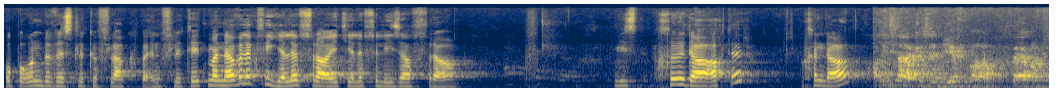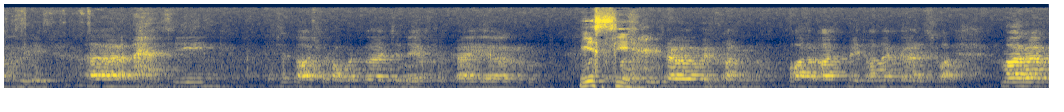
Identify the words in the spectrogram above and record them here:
op 'n onbewustelike vlak beïnvloed het. Maar nou wil ek vir julle vra, het julle vir Lisa vra? Dis goed daar agter. Begin daar. Die saak is 'n neef maar ver langs familie. Uh die ons het laas vir Robert in Genève gekry. Uh, Jessie. die troue met van vader uit met Anneke en so. Maar um,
